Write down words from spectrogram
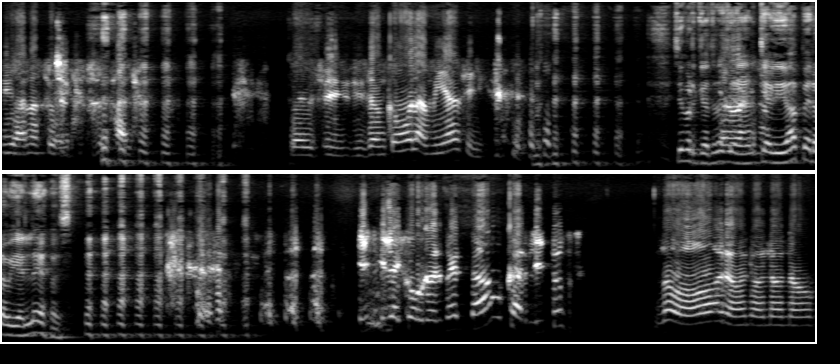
Vivan las suegras. Pues sí, si son como la mía, sí. sí, porque otros dirán bueno. que viva pero bien lejos. ¿Y, y le cobró el mercado, Carlitos? No, no, no, no, no.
